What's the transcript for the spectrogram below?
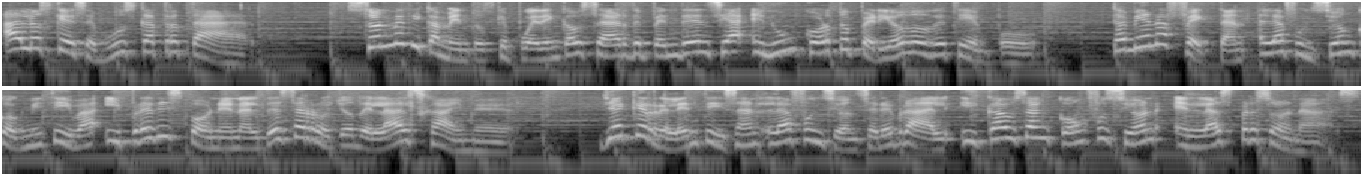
a los que se busca tratar. Son medicamentos que pueden causar dependencia en un corto periodo de tiempo, también afectan la función cognitiva y predisponen al desarrollo del Alzheimer, ya que ralentizan la función cerebral y causan confusión en las personas.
